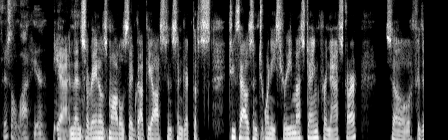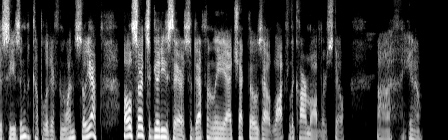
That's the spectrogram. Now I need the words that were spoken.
there's a lot here. Yeah, and then Salvino's models, they've got the Austin Cindric, the 2023 Mustang for NASCAR. So for this season, a couple of different ones. So yeah, all sorts of goodies there. So definitely uh, check those out. A lot for the car modelers still. Uh, you know.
